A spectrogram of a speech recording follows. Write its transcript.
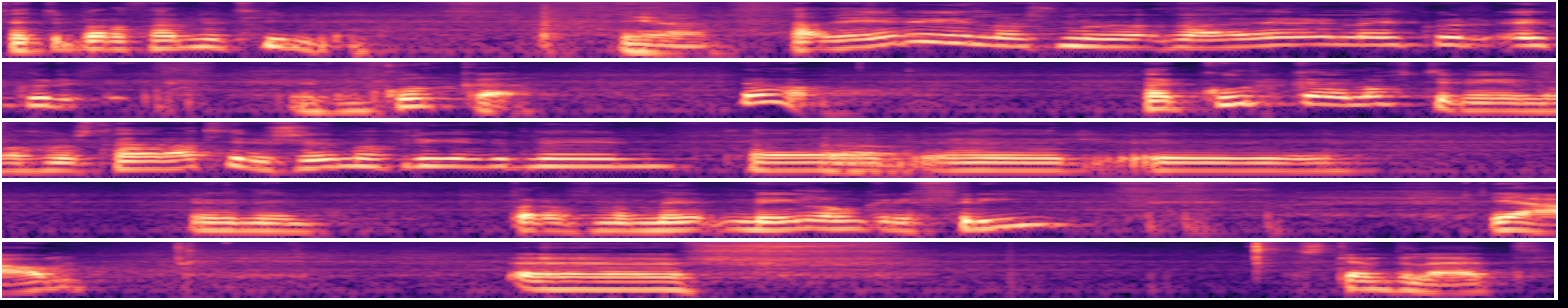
þetta er bara þannig tími. Já. Það er eiginlega svona, það er eiginlega einhver, einhver Eitthvað gúrka. Já, það er gúrka í loftinu ég veist, það er allir í saumafrí einhvern veginn það er, er uh, einhvern veginn bara svona mig, langar í frí. Já. Uh, Skemmtilegt.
